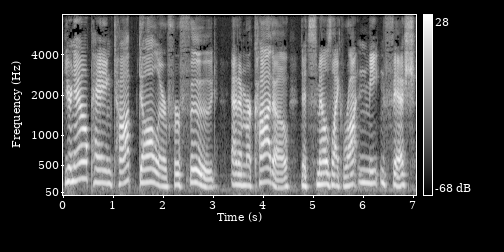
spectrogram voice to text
You're now paying top dollar for food at a Mercado that smells like rotten meat and fish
